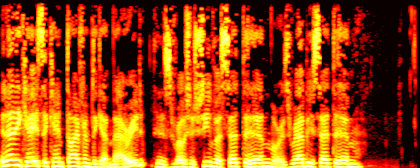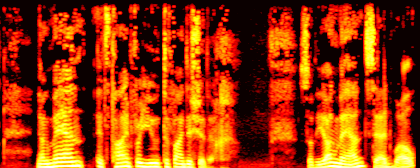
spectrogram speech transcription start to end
In any case, it came time for him to get married. His Rosh Yeshiva said to him, or his Rabbi said to him, young man, it's time for you to find a shidduch. So the young man said, well,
